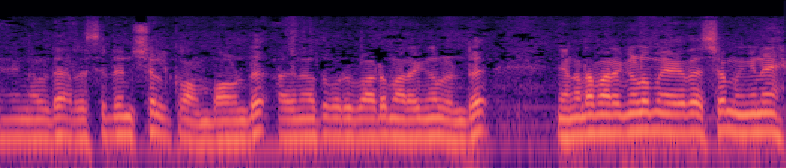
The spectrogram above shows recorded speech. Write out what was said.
ഞങ്ങളുടെ റെസിഡൻഷ്യൽ കോമ്പൗണ്ട്. അതിനകത്ത് ഒരുപാട് മരങ്ങളുണ്ട്. ഞങ്ങളുടെ മരങ്ങളും ഏകദേശം ഇങ്ങനെ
